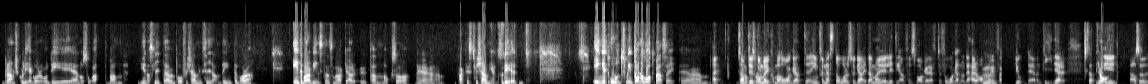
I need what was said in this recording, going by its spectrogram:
branschkollegor. Och det är nog så att man gynnas lite även på försäljningssidan. Det är inte bara, inte bara vinsten som ökar utan också eh, faktiskt försäljningen. Så det är inget ont som inte har något gott med sig. Ehm, Samtidigt ska man ju komma ihåg att eh, inför nästa år så guidar man ju lite grann för en svagare efterfrågan och det här har man ju Mm. faktiskt gjort även tidigare. Så Ja. ju, alltså,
